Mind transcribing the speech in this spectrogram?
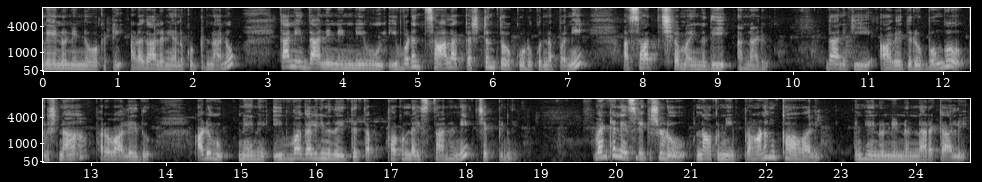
నేను నిన్ను ఒకటి అడగాలని అనుకుంటున్నాను. కానీ దానిని నీవు ఇవ్వడం చాలా కష్టంతో కూడుకున్న పని అసాధ్యమైనది అన్నాడు. దానికి ఆ వెదురు బొంగు కృష్ణ పర్వాలేదు. అడుగు. నేను ఇవ్వగలిగినదైతే తప్పకుండా ఇస్తానని చెప్పింది. వెంటనే శ్రీకృష్ణుడు నాకు నీ ప్రాణం కావాలి. నేను నిన్ను నరకాలి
